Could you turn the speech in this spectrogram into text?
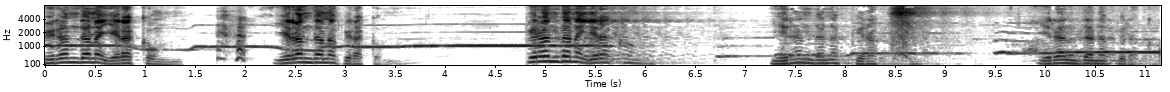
பிறந்தன இறக்கும். இறந்தன பிறக்கும். பிறந்தன இறக்கும். இறந்தன பிறக்கும். இறந்தன பிறக்கும்.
